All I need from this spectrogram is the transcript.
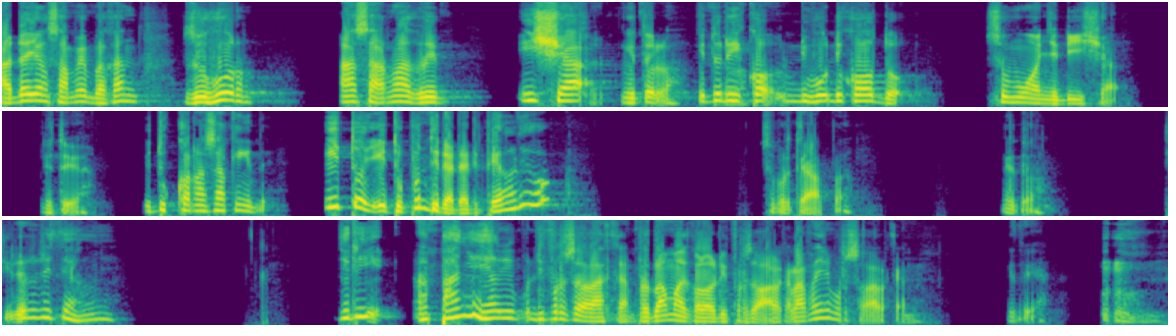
Ada yang sampai bahkan zuhur, asar, maghrib, isya gitu loh. Itu di di, di kodok semuanya di isya gitu ya. Itu karena saking itu. Itu itu pun tidak ada detailnya kok. Seperti apa? Gitu. Tidak ada detailnya. Jadi apanya yang di- dipersoalkan? Pertama kalau dipersoalkan, apa yang dipersoalkan? Gitu ya.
